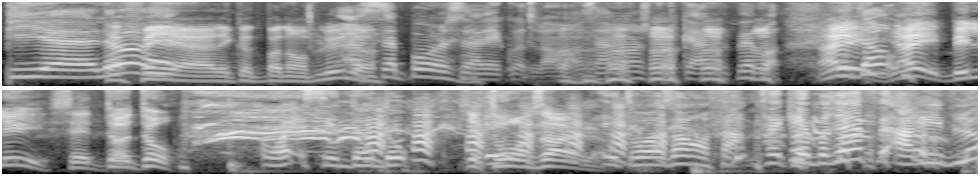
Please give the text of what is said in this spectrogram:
Puis euh, Ta fille, elle écoute pas non plus, là. elle sait pas, ça écoute là, ça mange pas Hey, donc, hey, Billy, c'est Dodo. ouais, c'est dodo. Il y a trois heures, là. Et trois heures enfants. Fait que bref, arrive là,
